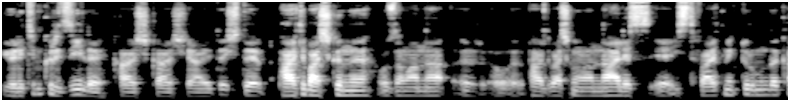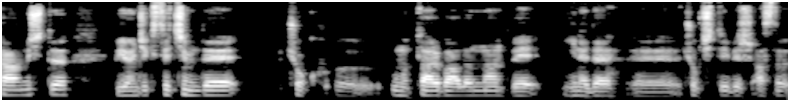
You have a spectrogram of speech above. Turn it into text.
yönetim kriziyle karşı karşıyaydı. İşte parti başkanı o zamanlar parti başkanı olan Nales istifa etmek durumunda kalmıştı. Bir önceki seçimde çok e, umutlar bağlanılan ve yine de e, çok ciddi bir aslında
